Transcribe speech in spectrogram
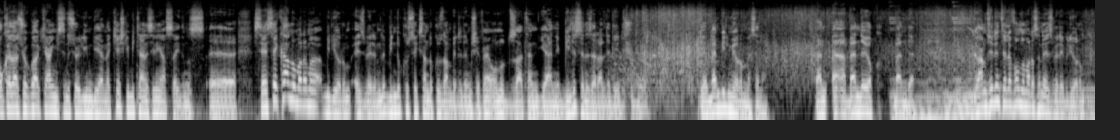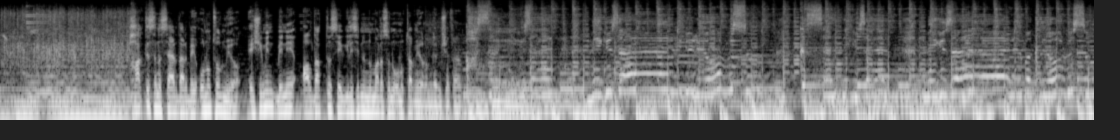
O kadar çok var ki hangisini söyleyeyim diyenler keşke bir tanesini yazsaydınız. Ee, SSK numaramı biliyorum ezberimde 1989'dan beri demiş efendim. Onu zaten yani bilirsiniz herhalde diye düşünüyorum. Ya ben bilmiyorum mesela. Ben ee, bende yok bende. Gamze'nin telefon numarasını ezbere biliyorum. Haklısınız Serdar Bey unutulmuyor. Eşimin beni aldattığı sevgilisinin numarasını unutamıyorum demiş efendim. Ah sen ne güzel, ne güzel gülüyorsun. Kız sen ne güzel, ne güzel bakıyorsun.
